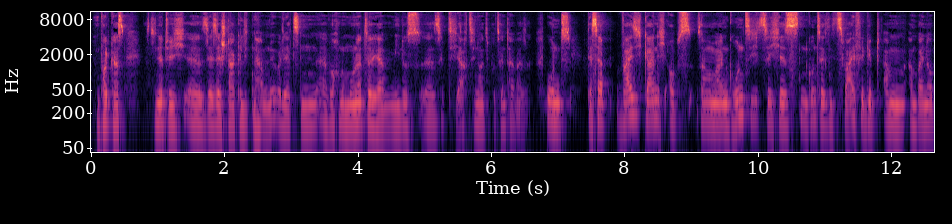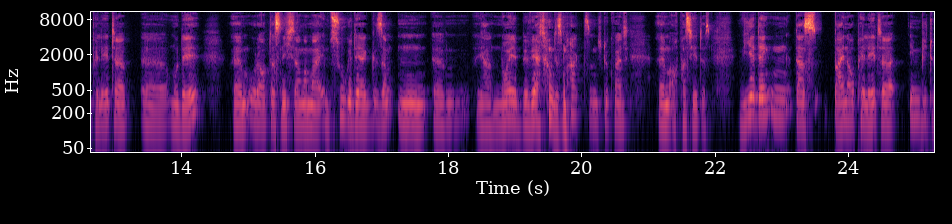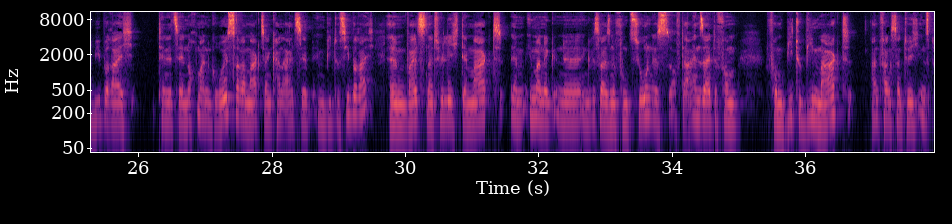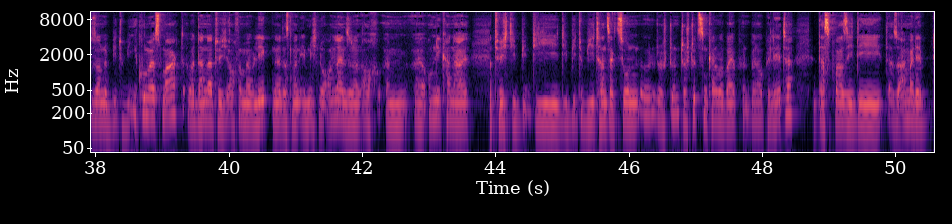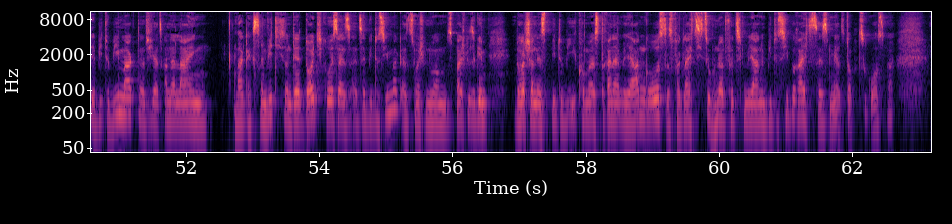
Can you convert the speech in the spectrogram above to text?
im Podcast, dass die natürlich äh, sehr, sehr stark gelitten haben ne, über die letzten äh, Wochen und Monate, ja minus äh, 70, 80, 90 Prozent teilweise. Und deshalb weiß ich gar nicht, ob es, sagen wir mal, ein grundsätzliches, ein grundsätzlichen Zweifel gibt am, am Buy Now Later äh, Modell, ähm, oder ob das nicht, sagen wir mal, im Zuge der gesamten ähm, ja, neue Bewertung des Markts ein Stück weit ähm, auch passiert ist. Wir denken, dass Buy Now Pay Later im B2B-Bereich tendenziell nochmal ein größerer Markt sein kann als im B2C-Bereich, ähm, weil es natürlich der Markt ähm, immer eine, eine, in gewisser Weise eine Funktion ist, auf der einen Seite vom, vom B2B-Markt anfangs natürlich insbesondere B2B-E-Commerce-Markt, aber dann natürlich auch, wenn man überlegt, ne, dass man eben nicht nur online, sondern auch ähm, äh, Omnikanal natürlich die, die, die B2B-Transaktionen unterstützen kann über bei, bei Operator, dass quasi die, also einmal der, der B2B-Markt natürlich als Underlying Markt extrem wichtig ist und der deutlich größer ist als der B2C-Markt. Also zum Beispiel nur um das Beispiel zu geben, in Deutschland ist B2B E-Commerce 300 Milliarden groß, das vergleicht sich zu 140 Milliarden im B2C-Bereich, das heißt mehr als doppelt so groß. Ne?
